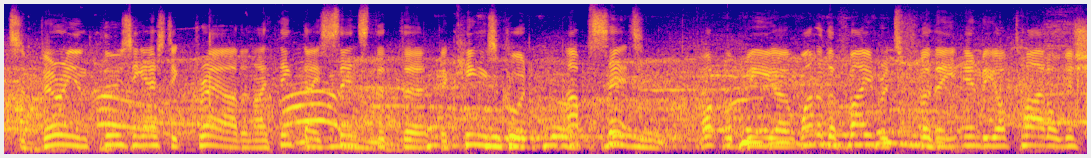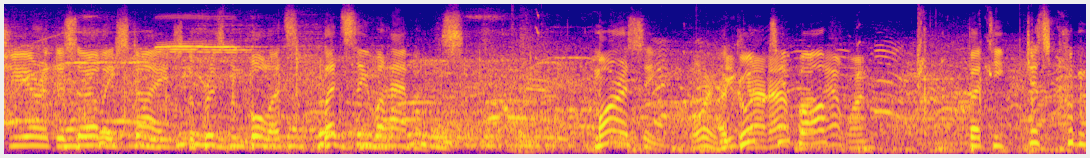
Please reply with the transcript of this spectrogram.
It's a very enthusiastic crowd, and I think they sense that the, the Kings could upset what would be uh, one of the favourites for the NBL title this year at this early stage, the Brisbane Bullets. Let's see what happens. Morrissey, Boy, a good tip-off but he just couldn't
